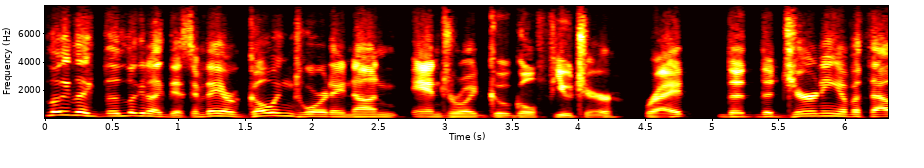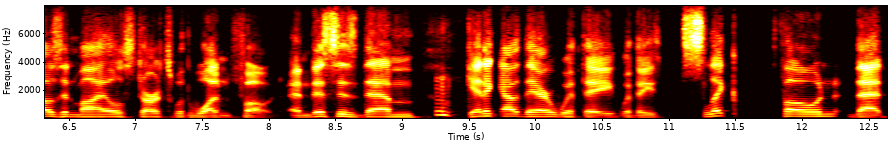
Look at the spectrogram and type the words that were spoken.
look like look at it like this. If they are going toward a non-Android Google future, right? The the journey of a thousand miles starts with one phone, and this is them getting out there with a with a slick phone that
